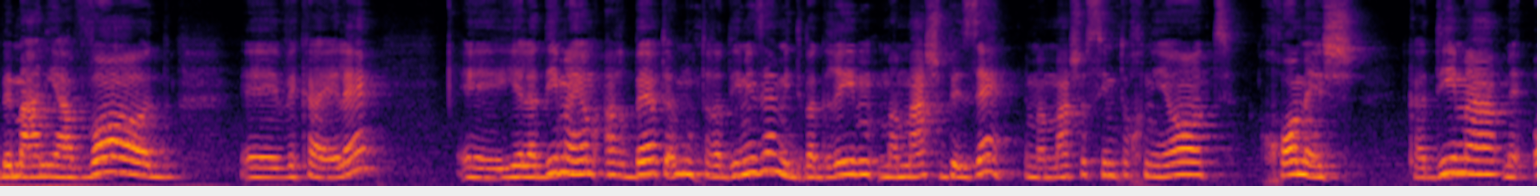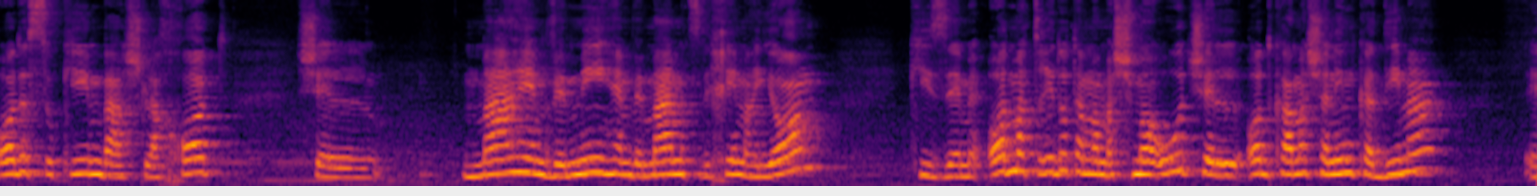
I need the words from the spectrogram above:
במה אני אעבוד, אה, וכאלה. אה, ילדים היום הרבה יותר מוטרדים מזה, מתבגרים ממש בזה, הם ממש עושים תוכניות חומש קדימה, מאוד עסוקים בהשלכות של מה הם ומי הם ומה הם מצליחים היום, כי זה מאוד מטריד אותם המשמעות של עוד כמה שנים קדימה, אה,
